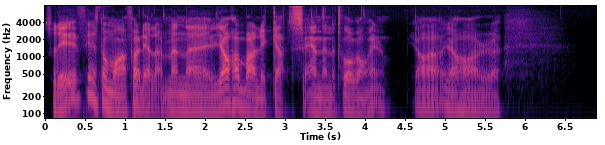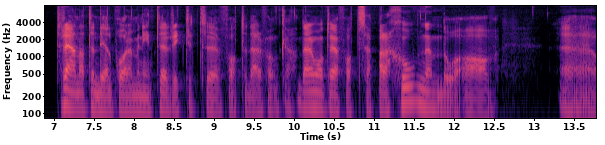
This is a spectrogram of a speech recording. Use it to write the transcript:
Så det finns nog många fördelar. Men eh, jag har bara lyckats en eller två gånger. Jag, jag har eh, tränat en del på det men inte riktigt eh, fått det där att funka. Däremot har jag fått separationen då av eh,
